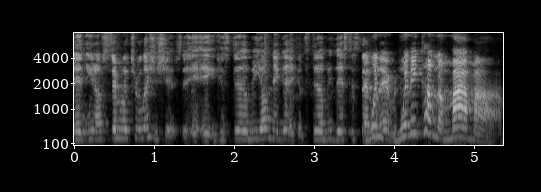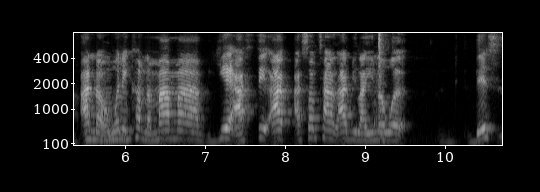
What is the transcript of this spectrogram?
And you know, similar to relationships, it, it, it can still be your nigga. It can still be this, this, that, when, whatever. when it come to my mom, I know when Mhm. it come to my mom, yeah, I feel I, I sometimes I'd be like, you know what, this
